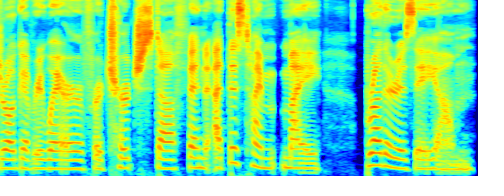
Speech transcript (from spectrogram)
drug everywhere for church stuff. And at this time, my brother is a um,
